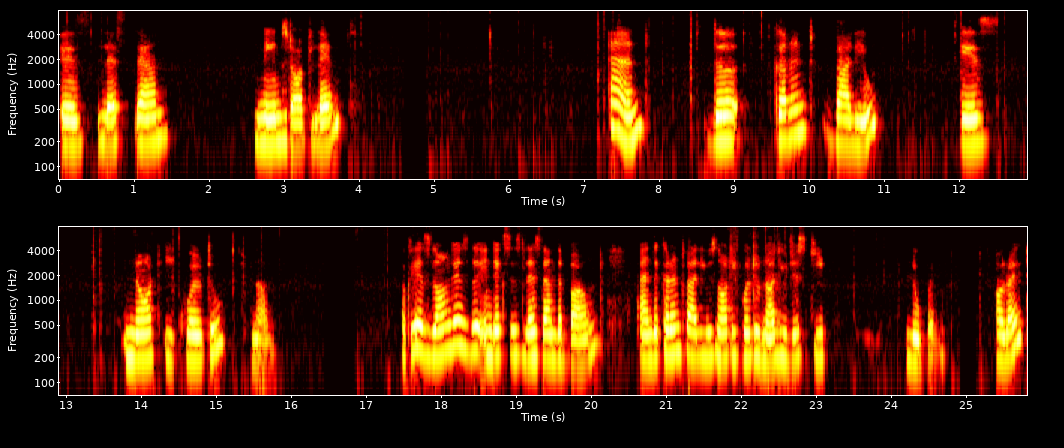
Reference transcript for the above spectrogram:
is less than names dot length and the current value is not equal to null. Okay, as long as the index is less than the bound and the current value is not equal to null, you just keep looping. All right,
